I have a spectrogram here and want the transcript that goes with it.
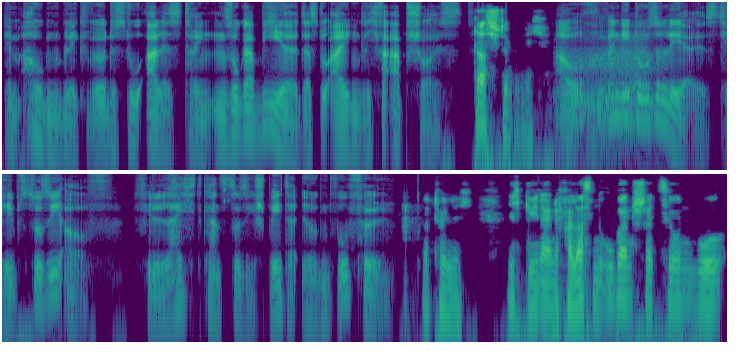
Im Augenblick würdest du alles trinken, sogar Bier, das du eigentlich verabscheust. Das stimmt nicht. Auch wenn die Dose leer ist, hebst du sie auf. Vielleicht kannst du sie später irgendwo füllen. Natürlich. Ich gehe in eine verlassene U-Bahn-Station, wo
